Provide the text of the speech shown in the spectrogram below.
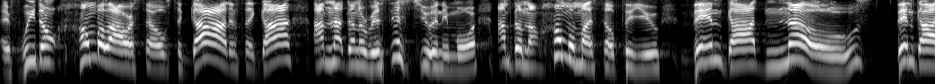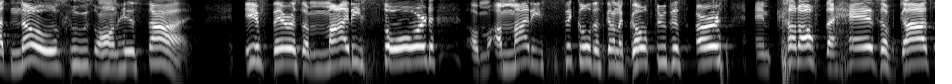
If we don't humble ourselves to God and say, God, I'm not going to resist you anymore, I'm going to humble myself to you, then God knows, then God knows who's on his side. If there is a mighty sword, a, a mighty sickle that's going to go through this earth and cut off the heads of God's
